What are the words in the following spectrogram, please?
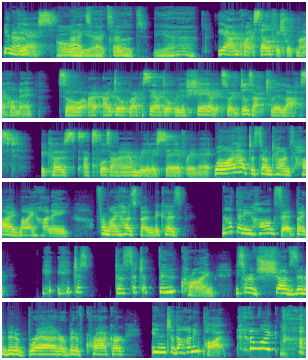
you know, yes. Oh, that expensive. Yeah, yeah. Yeah, I'm quite selfish with my honey. So I, I don't, like I say, I don't really share it. So it does actually last because I suppose I am really savouring it. Well, I have to sometimes hide my honey from my husband because not that he hogs it, but he, he just does such a food crime. He sort of shoves in a bit of bread or a bit of cracker into the honey pot. And I'm like,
